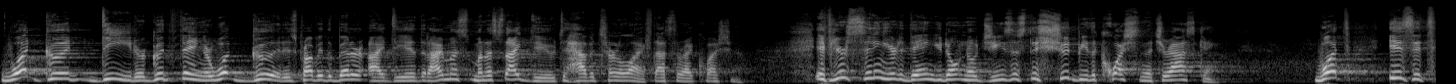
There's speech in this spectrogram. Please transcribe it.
what good deed or good thing or what good is probably the better idea that I must, must I do to have eternal life? That's the right question. If you're sitting here today and you don't know Jesus, this should be the question that you're asking. What is it?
